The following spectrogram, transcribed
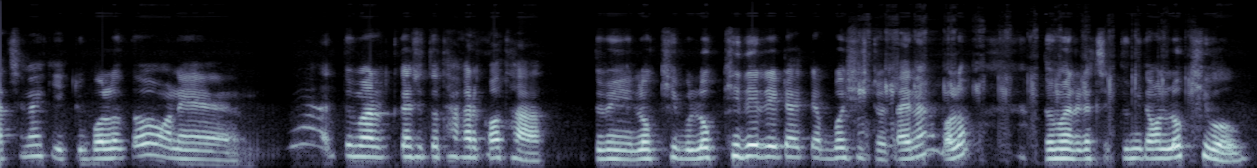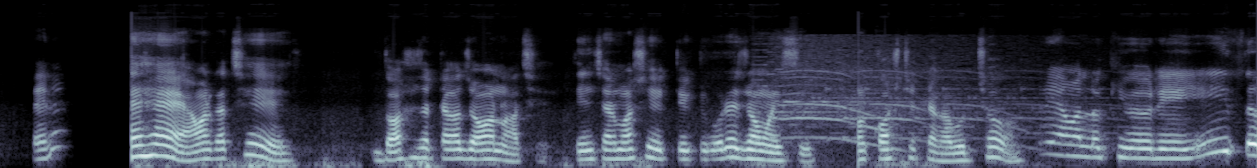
আছে নাকি একটু বলো তো? মানে তোমার কাছে তো থাকার কথা। তুমি লক্ষ্মী লক্ষ্মীদের এটা একটা বৈশিষ্ট্য, তাই না? বলো। তোমার কাছে, তুমি তো আমার লক্ষ্মী বউ, তাই না? হ্যাঁ হ্যাঁ আমার কাছে দশ হাজার টাকা জমানো আছে। তিন চার মাসে একটু একটু করে জমাইছি। আমার কষ্টের টাকা, বুঝছ? রে আমার লক্ষ্মী বউ রে, এই তো,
